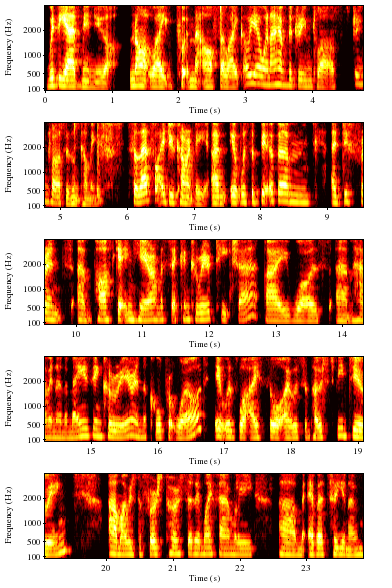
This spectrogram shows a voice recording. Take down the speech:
with the admin you got, not like putting that off for like, oh yeah, when I have the dream class, dream class isn't coming. So that's what I do currently. And it was a bit of um, a different um, path getting here. I'm a second career teacher. I was um, having an amazing career in the corporate world. It was what I thought I was supposed to be doing. Um, I was the first person in my family um, ever to, you know,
